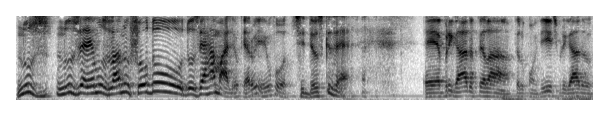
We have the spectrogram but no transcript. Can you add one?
Nos, nos veremos lá no show do, do Zé Ramalho. Eu quero ir, eu vou. Se Deus quiser. É, obrigado pela, pelo convite, obrigado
